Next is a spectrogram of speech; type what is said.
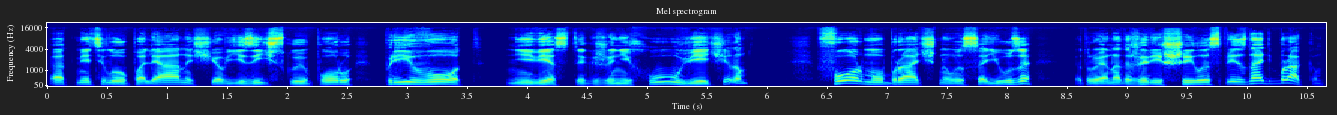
отметила у полян еще в языческую пору привод невесты к жениху вечером, форму брачного союза – которую она даже решилась признать браком.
